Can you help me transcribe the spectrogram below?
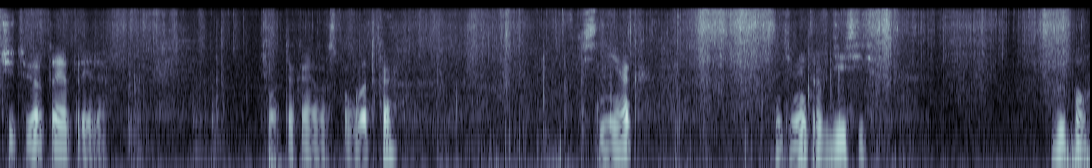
Четвертое апреля. Вот такая у нас погодка снег сантиметров 10 выпал.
